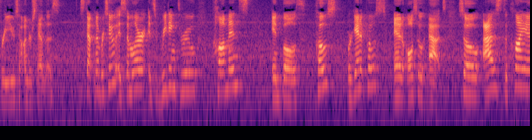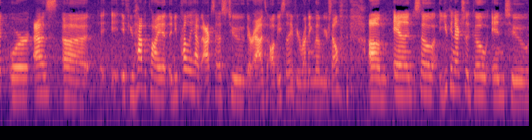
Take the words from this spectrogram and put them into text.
for you to understand this. Step number two is similar. It's reading through comments in both posts, organic posts, and also ads. So as the client or as, uh, if you have a client, then you probably have access to their ads, obviously, if you're running them yourself. um, and so you can actually go into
